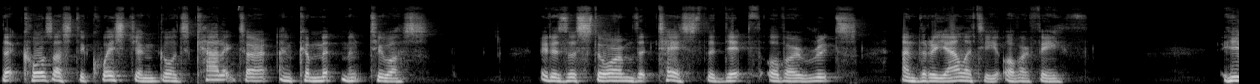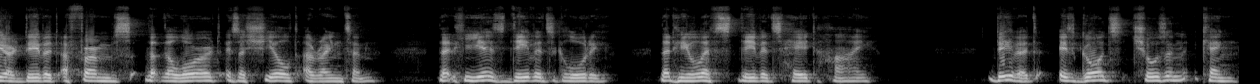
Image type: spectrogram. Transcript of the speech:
that cause us to question God's character and commitment to us. It is the storm that tests the depth of our roots and the reality of our faith. Here, David affirms that the Lord is a shield around him, that he is David's glory, that he lifts David's head high. David is God's chosen king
